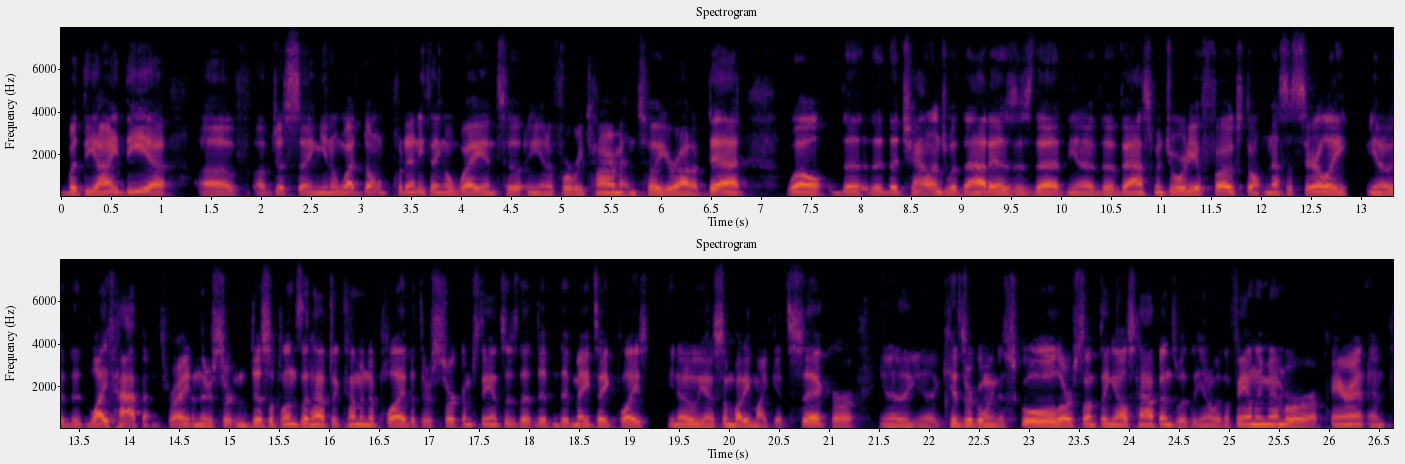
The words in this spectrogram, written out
But the idea of of just saying, you know what, don't put anything away until you know for retirement until you're out of debt. Well, the, the the challenge with that is is that you know the vast majority of folks don't necessarily you know, life happens, right? And there's certain disciplines that have to come into play, but there's circumstances that, that, that may take place you know, you know, somebody might get sick, or you know, you know, kids are going to school, or something else happens with you know with a family member or a parent, and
